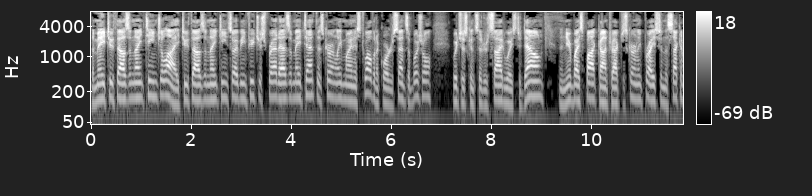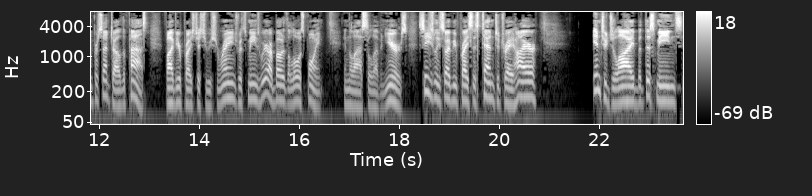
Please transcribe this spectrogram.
The May 2019 July 2019 soybean future spread as of May 10th is currently minus 12 and a quarter cents a bushel, which is considered sideways to down. The nearby spot contract is currently priced in the second percentile of the past five year price distribution range, which means we are about at the lowest point in the last 11 years. Seasonally, soybean prices tend to trade higher into July, but this means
